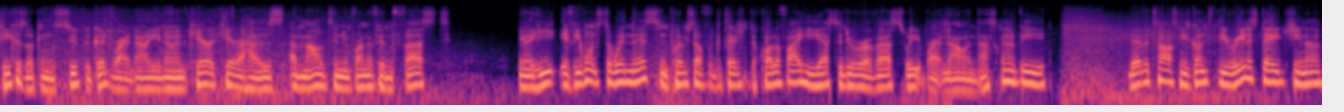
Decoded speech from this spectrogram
Pika's looking super good right now, you know, and Kira Kira has a mountain in front of him first. You know, he if he wants to win this and put himself in contention to qualify, he has to do a reverse sweep right now, and that's gonna be a bit of a task. And he's gone to the arena stage, you know.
